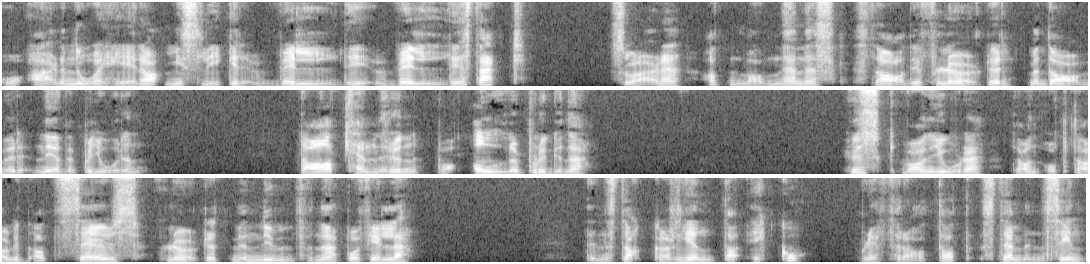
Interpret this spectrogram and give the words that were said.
Og er det noe Hera misliker veldig, veldig sterkt, så er det at mannen hennes stadig flørter med damer nede på jorden. Da tenner hun på alle pluggene. Husk hva hun gjorde da hun oppdaget at Saus flørtet med nymfene på fjellet. Den stakkars jenta Ekko ble fratatt stemmen sin.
